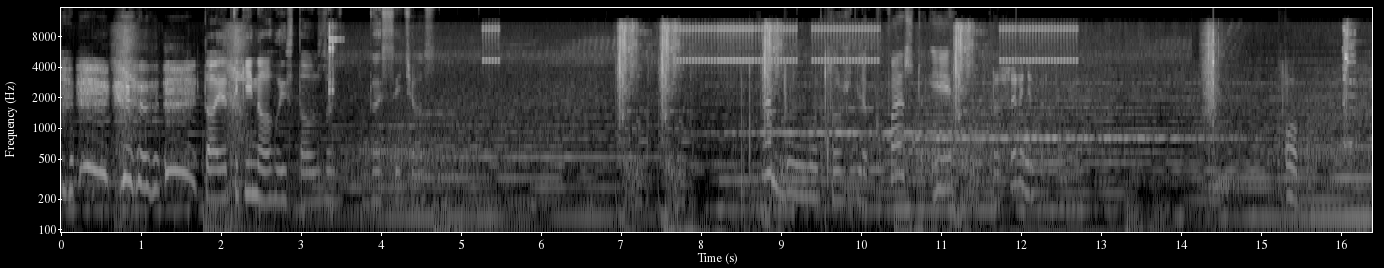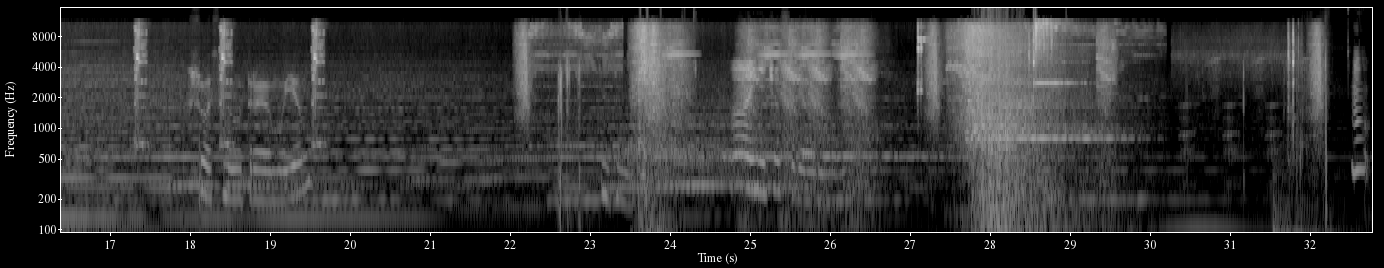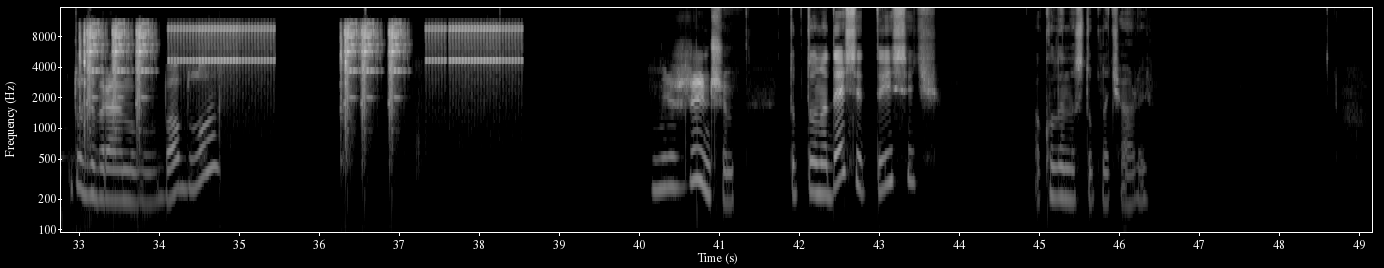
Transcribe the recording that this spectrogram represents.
Та, я такий наглий став за весь цей час. Це було теж для квесту і розширення території. Опа. Щось ми отримуємо. Ай, нічого серйозного. Тут забираємо бабло. Між іншим. Тобто на 10 тисяч. А коли наступна Чарлі?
